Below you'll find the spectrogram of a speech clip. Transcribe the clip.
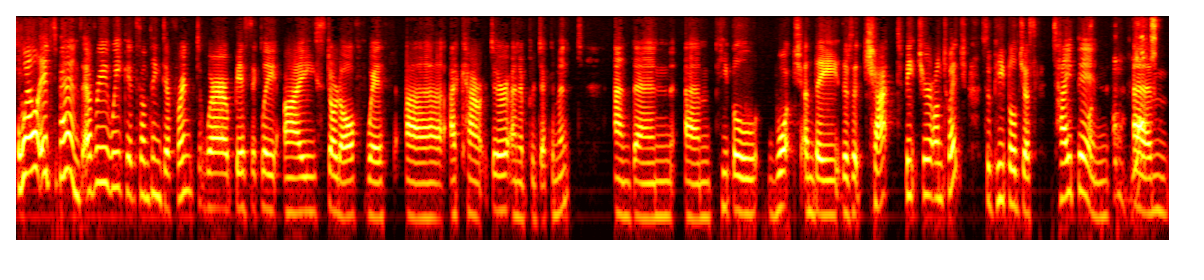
Well, it depends. Every week it's something different. Where basically I start off with uh, a character and a predicament, and then um, people watch and they there's a chat feature on Twitch, so people just type in On um,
